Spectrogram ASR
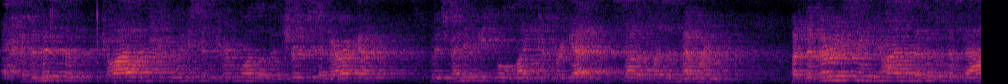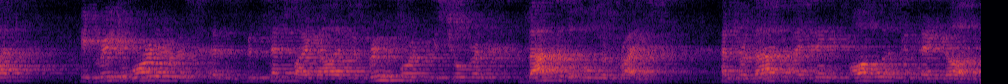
In the midst of trial and tribulation and turmoil of the church in America, which many people like to forget, it's not a pleasant memory. But at the very same time, in the midst of that, a great warrior has been sent by God to bring forth these children back to the fold of Christ. And for that, I think all of us can thank God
